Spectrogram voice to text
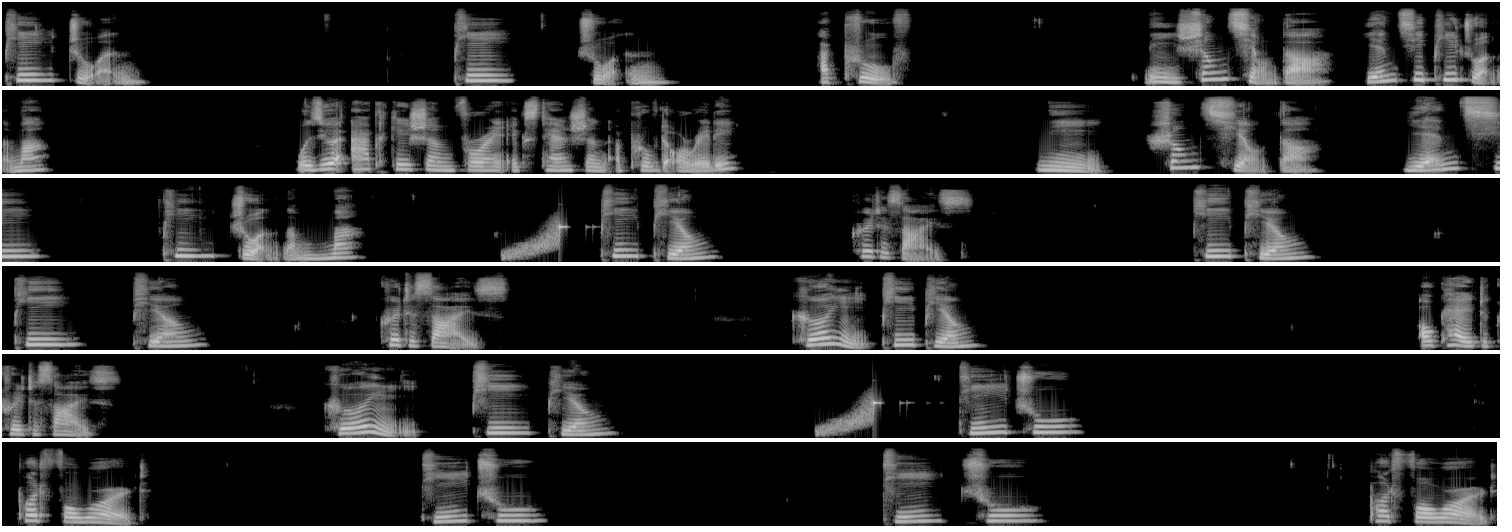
批准批准 approve 你申请的延期批准了吗 ？Was your application for an extension approved already? 你申请的延期批准了吗？批评 criticize 批评批评 criticize 可以批评 okay to criticize. 可以批评。提出。put forward。提出。提出。put forward。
